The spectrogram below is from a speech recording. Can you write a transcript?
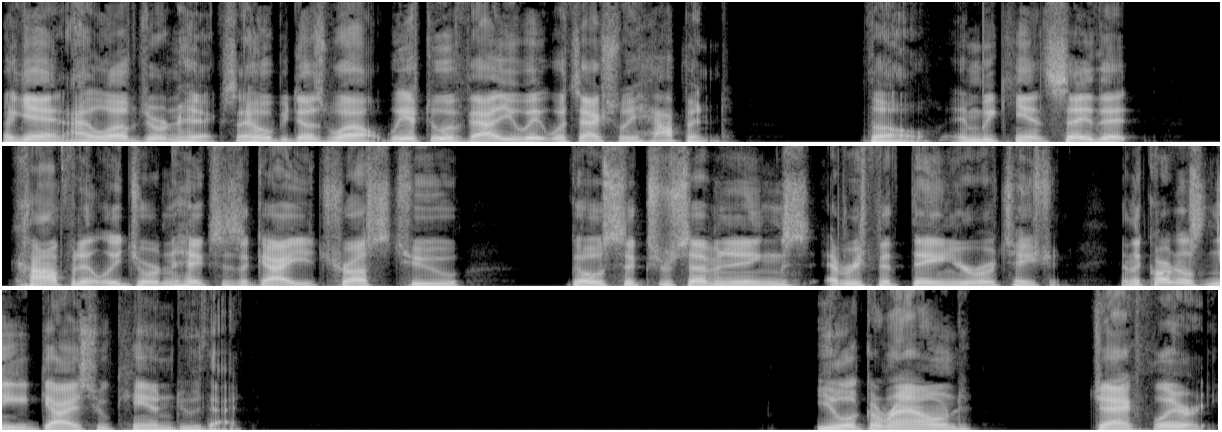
Again, I love Jordan Hicks. I hope he does well. We have to evaluate what's actually happened, though. And we can't say that confidently Jordan Hicks is a guy you trust to go six or seven innings every fifth day in your rotation. And the Cardinals need guys who can do that. You look around, Jack Flaherty.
